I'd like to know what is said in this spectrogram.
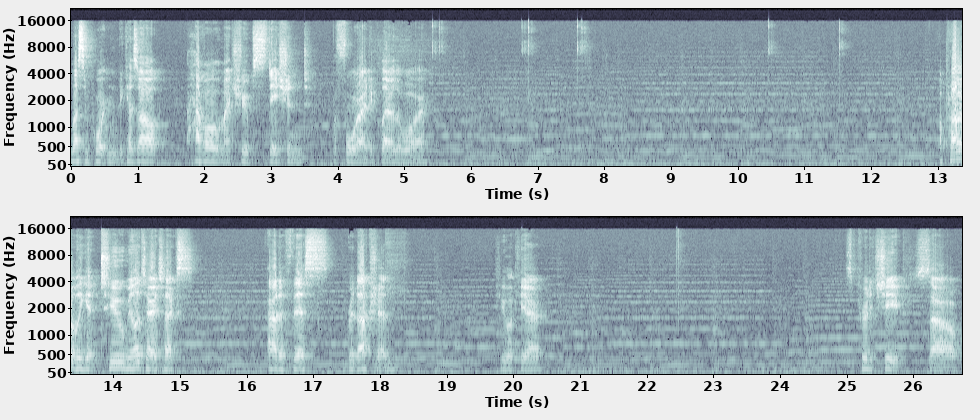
less important because I'll have all of my troops stationed before I declare the war. I'll probably get two military techs out of this reduction. If you look here, pretty cheap, so...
